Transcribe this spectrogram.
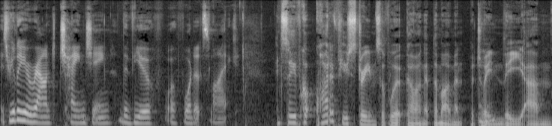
it's really around changing the view of, of what it's like. And so you've got quite a few streams of work going at the moment between mm-hmm. the um,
